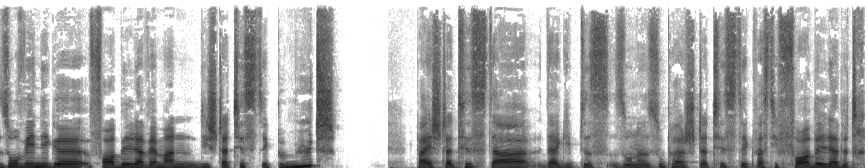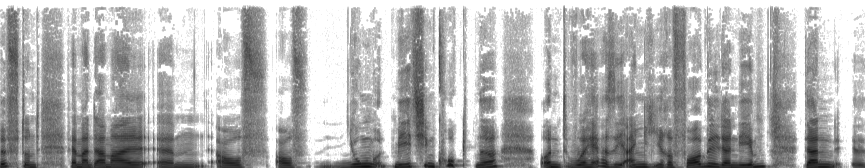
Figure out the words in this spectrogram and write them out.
so wenige Vorbilder, wenn man die Statistik bemüht, bei Statista, da gibt es so eine super Statistik, was die Vorbilder betrifft. Und wenn man da mal ähm, auf, auf Jungen und Mädchen guckt, ne, und woher sie eigentlich ihre Vorbilder nehmen, dann äh,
